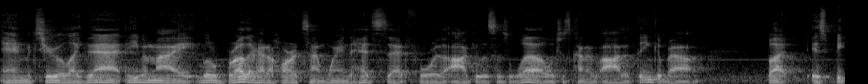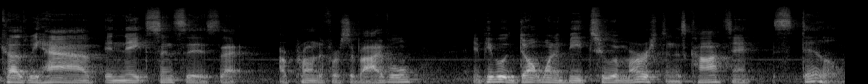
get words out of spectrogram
and material like that. Even my little brother had a hard time wearing the headset for the Oculus as well, which is kind of odd to think about. But it's because we have innate senses that are prone to for survival, and people don't want to be too immersed in this content still.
